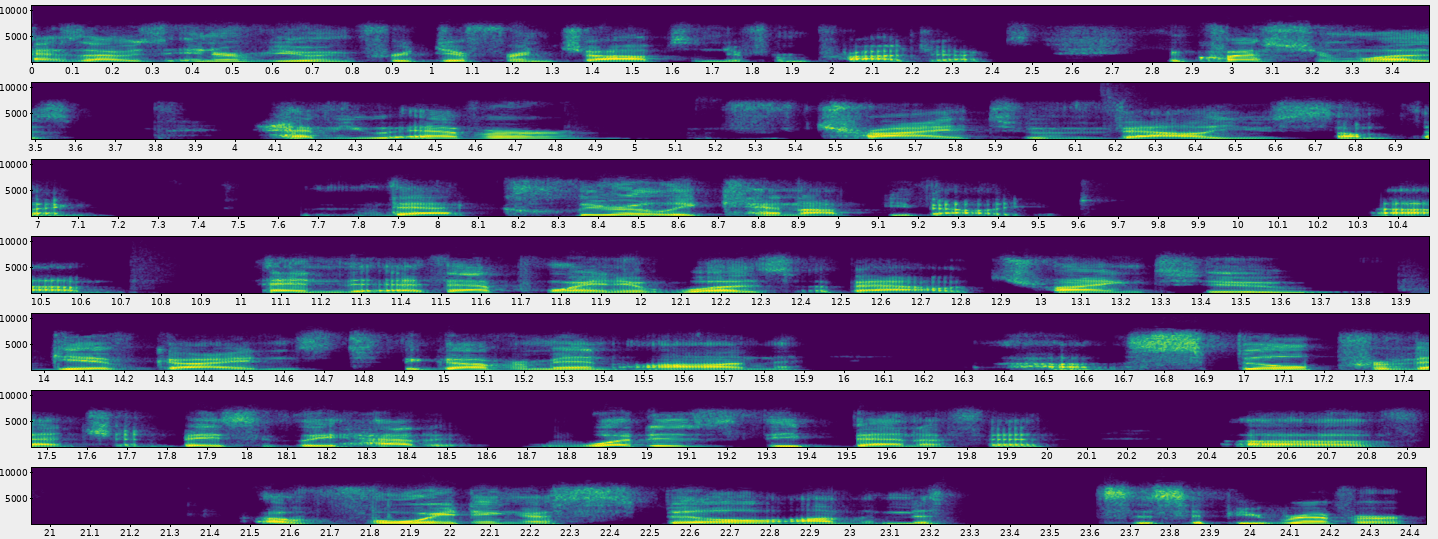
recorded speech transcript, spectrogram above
as I was interviewing for different jobs and different projects, the question was, have you ever tried to value something that clearly cannot be valued. Um, and at that point, it was about trying to give guidance to the government on uh, spill prevention. Basically, how to, what is the benefit of avoiding a spill on the Mississippi River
